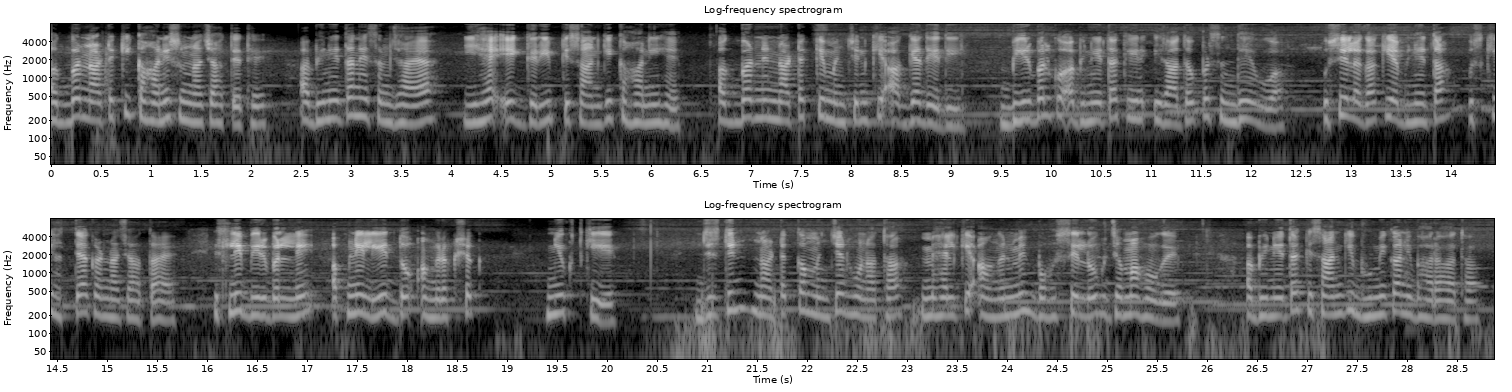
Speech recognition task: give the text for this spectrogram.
अकबर नाटक की कहानी सुनना चाहते थे। अभिनेता ने समझाया, यह एक गरीब किसान की कहानी है। अकबर ने नाटक के मंचन की आज्ञा दे दी। बीरबल को अभिनेता के इरादों पर संदेह हुआ। उसे लगा कि अभिनेता उसकी हत्या करना चाहता है। इसलिए बीरबल ने अपने लिए दो अंगरक्षक नियुक्त किए। जिस दिन नाटक का मंचन होना था, महल के आँगन में बहुत से लोग जमा हो गए। अभिनेता किसान की भूमिका निभा रहा था।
